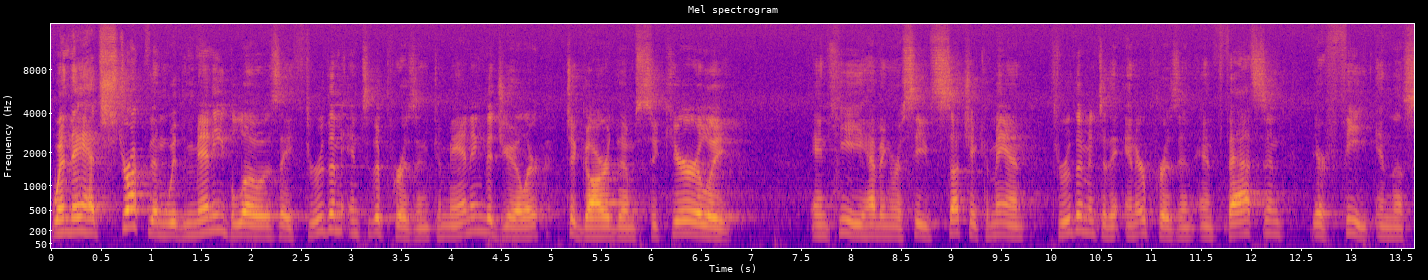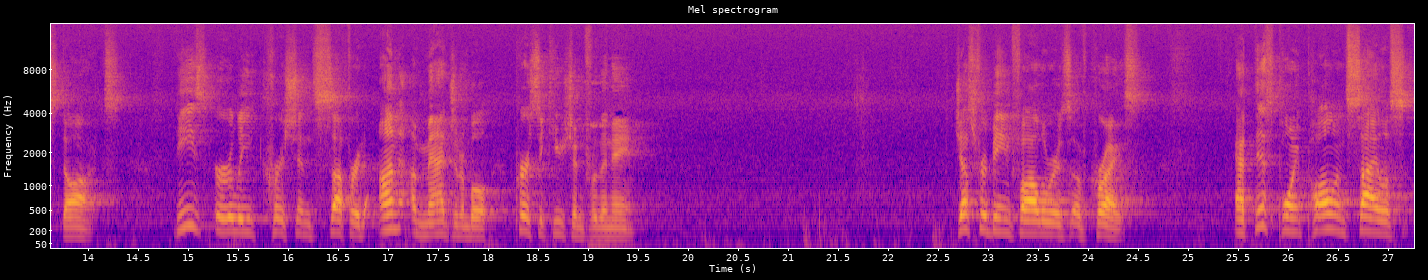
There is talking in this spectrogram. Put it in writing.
When they had struck them with many blows, they threw them into the prison, commanding the jailer to guard them securely. And he, having received such a command, threw them into the inner prison and fastened their feet in the stocks. These early Christians suffered unimaginable persecution for the name. Just for being followers of Christ. At this point, Paul and Silas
